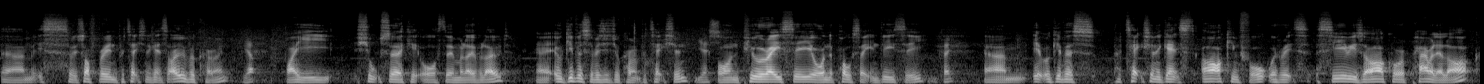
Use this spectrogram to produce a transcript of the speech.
Um, it's, so it's offering protection against overcurrent, Yep. i.e. short circuit or thermal overload. Uh, it will give us a residual current protection Yes. on pure AC or on the pulsating DC. Okay. Um, it will give us protection against arcing fault, whether it's a series arc or a parallel arc.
